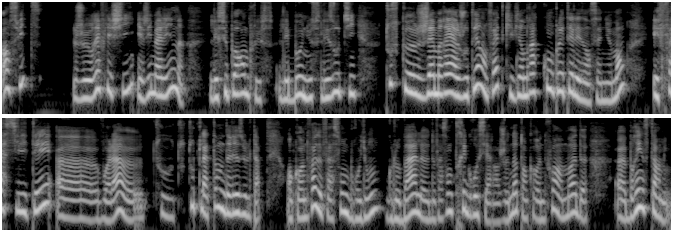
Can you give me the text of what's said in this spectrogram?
Ensuite, je réfléchis et j'imagine les supports en plus, les bonus, les outils, tout ce que j'aimerais ajouter en fait qui viendra compléter les enseignements et faciliter euh, voilà euh, toute l'atteinte des résultats. Encore une fois de façon brouillon, globale, de façon très grossière. Hein. Je note encore une fois en mode euh, brainstorming.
